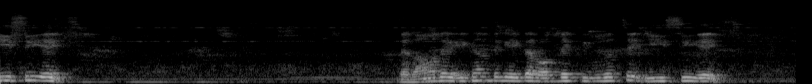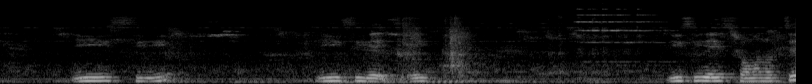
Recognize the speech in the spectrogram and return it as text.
ইসিএইচ দেখো, আমাদের এখান থেকে এটার অর্ধেক ত্রিভুজ হচ্ছে E ইসিএইচ ইসি ইসিএইচ এই ইসিএইচ সমান হচ্ছে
